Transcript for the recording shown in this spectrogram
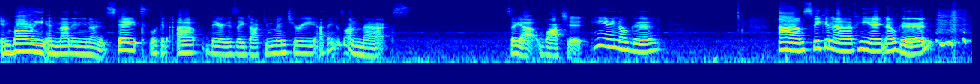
in Bali and not in the United States. Look it up. There is a documentary. I think it's on Max. So yeah, watch it. He ain't no good. Um, speaking of, he ain't no good.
